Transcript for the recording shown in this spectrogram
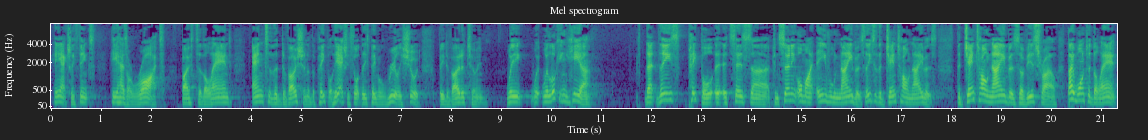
He actually thinks he has a right both to the land and to the devotion of the people. He actually thought these people really should be devoted to him we, we're looking here that these people, it says, uh, concerning all my evil neighbours, these are the Gentile neighbours, the Gentile neighbours of Israel, they wanted the land.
